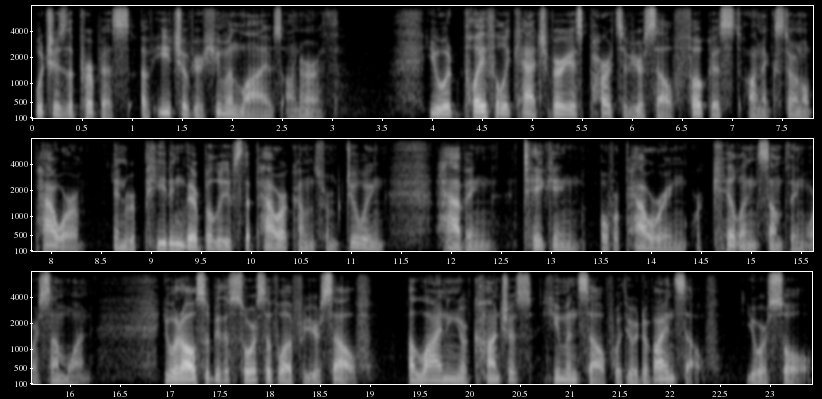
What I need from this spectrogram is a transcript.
which is the purpose of each of your human lives on earth. You would playfully catch various parts of yourself focused on external power in repeating their beliefs that power comes from doing, having, taking, overpowering, or killing something or someone. You would also be the source of love for yourself, aligning your conscious human self with your divine self, your soul.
